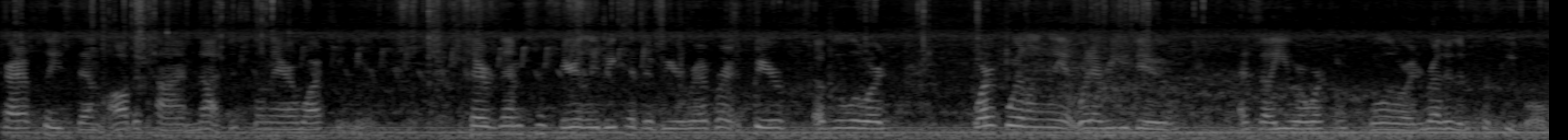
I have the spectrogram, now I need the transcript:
Try to please them all the time, not just when they are watching you. Serve them sincerely because of your reverent fear of the Lord. Work willingly at whatever you do, as though you are working for the Lord rather than for people.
